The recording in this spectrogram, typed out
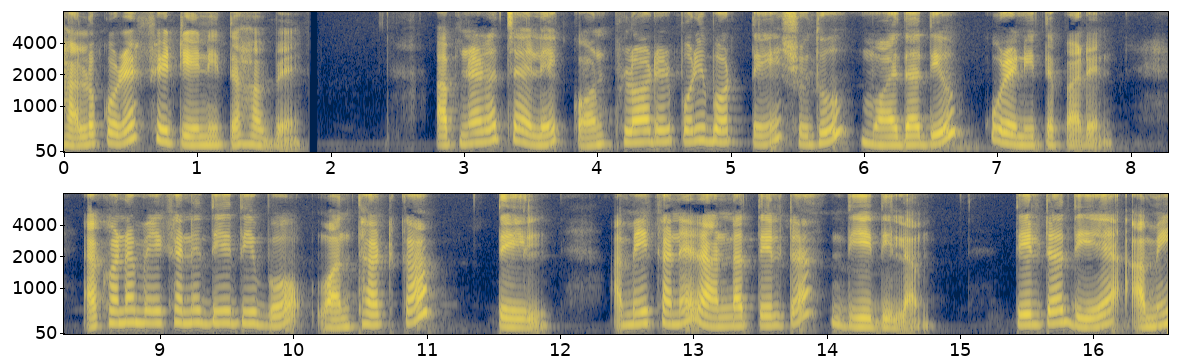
ভালো করে ফেটিয়ে নিতে হবে। আপনারা চাইলে কর্নফ্লাওয়ারের পরিবর্তে শুধু ময়দা দিয়েও করে নিতে পারেন। এখন আমি এখানে দিয়ে দিব ওয়ান থার্ড কাপ তেল। আমি এখানে রান্নার তেলটা দিয়ে দিলাম। তেলটা দিয়ে আমি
